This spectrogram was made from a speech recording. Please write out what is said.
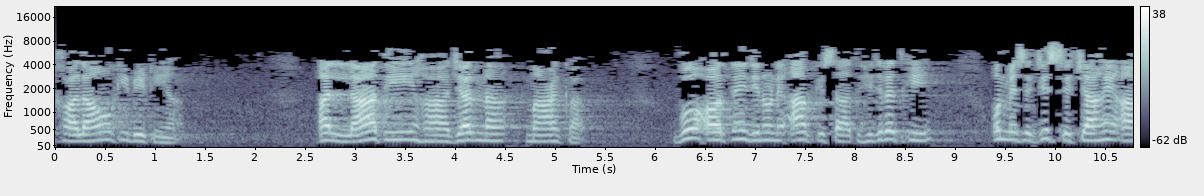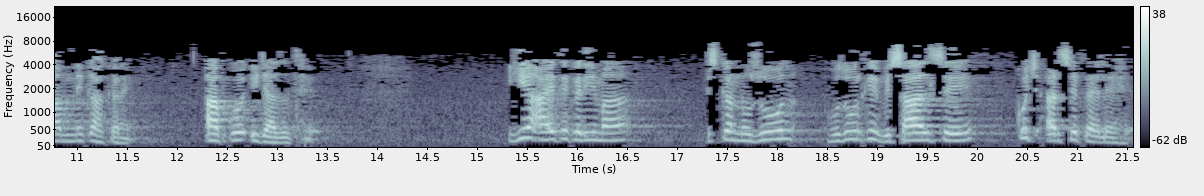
خالاؤں کی بیٹیاں۔ اللہ تی حاجرنا ماں کا وہ عورتیں جنہوں نے آپ کے ساتھ ہجرت کی، ان میں سے جس سے چاہیں آپ نکاح کریں۔ آپ کو اجازت ہے۔ یہ آیت کریمہ اس کا نزول حضور کے وصال سے کچھ عرصے پہلے ہے۔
